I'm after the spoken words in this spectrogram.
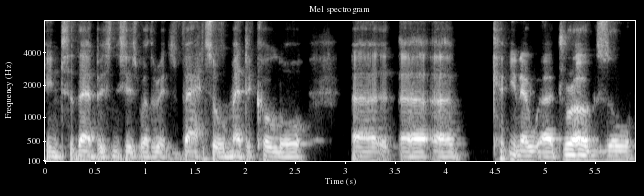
into their businesses whether it's vet or medical or uh, uh, uh, you know uh, drugs or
